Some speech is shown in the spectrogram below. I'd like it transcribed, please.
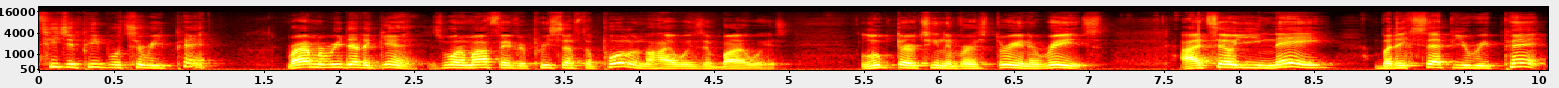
teaching people to repent. Right? I'm gonna read that again. It's one of my favorite precepts to pull in the highways and byways. Luke 13 and verse 3, and it reads, I tell ye nay, but except you repent,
